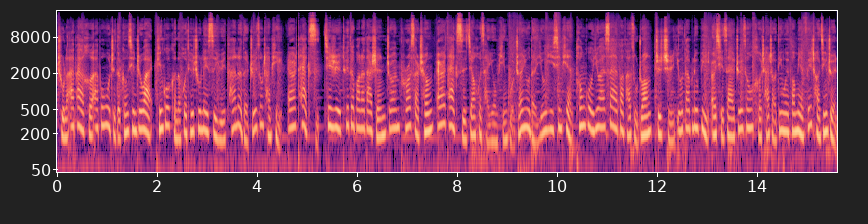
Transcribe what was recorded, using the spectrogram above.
除了 iPad 和 Apple Watch 的更新之外，苹果可能会推出类似于 Tyler 的追踪产品 AirTags。近日，推特爆料大神 John Prosser 称，Air，AirTags 将会采用苹果专用的 U1 芯片，通过 USI 办法组装，支持 UWB，而且在追踪和查找定位方面非常精准，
